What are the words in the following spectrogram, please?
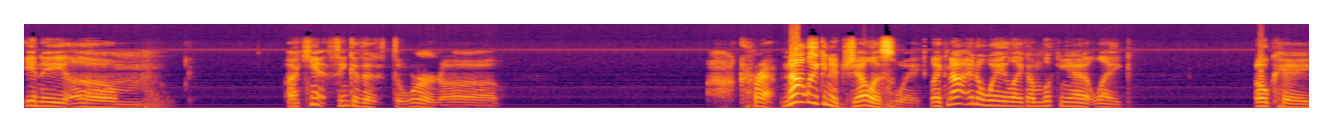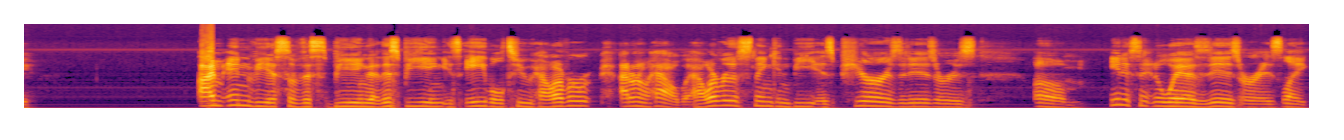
in a um I can't think of the the word uh oh, crap. Not like in a jealous way. Like not in a way like I'm looking at it like okay, I'm envious of this being that this being is able to, however, I don't know how, but however this thing can be as pure as it is, or as um, innocent in a way as it is, or as like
